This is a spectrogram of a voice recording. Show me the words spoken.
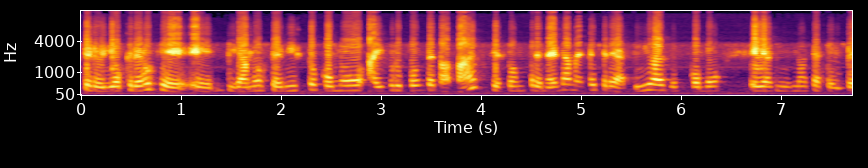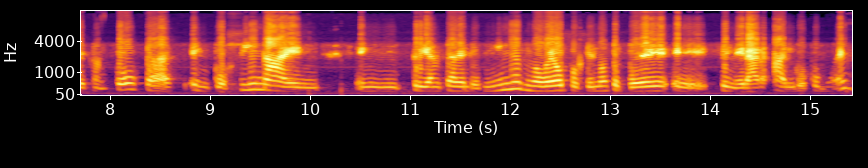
pero yo creo que, eh, digamos, he visto cómo hay grupos de papás que son tremendamente creativas, de cómo ellas mismas se aconsejan cosas, en cocina, en, en crianza de los niños. No veo por qué no se puede eh, generar algo como eso.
